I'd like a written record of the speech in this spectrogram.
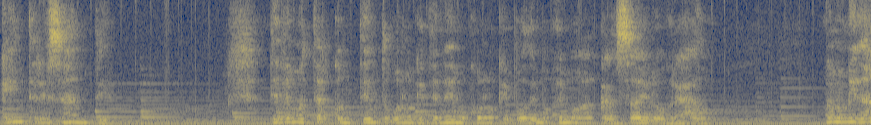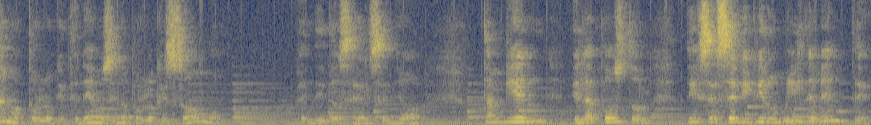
Qué interesante. Debemos estar contentos con lo que tenemos, con lo que podemos, hemos alcanzado y logrado. No nos midamos por lo que tenemos, sino por lo que somos. Bendito sea el Señor. También el apóstol dice, sé vivir humildemente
